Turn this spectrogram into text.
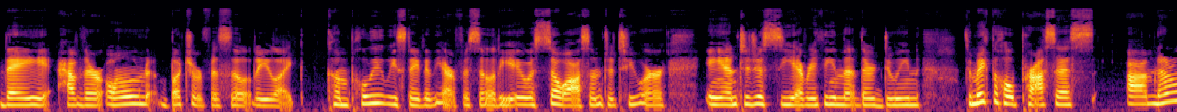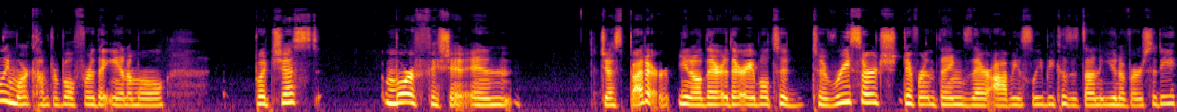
They have their own butcher facility, like completely state of the art facility. It was so awesome to tour and to just see everything that they're doing to make the whole process um, not only more comfortable for the animal, but just more efficient and just better. You know, they're they're able to to research different things there, obviously because it's on a university,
